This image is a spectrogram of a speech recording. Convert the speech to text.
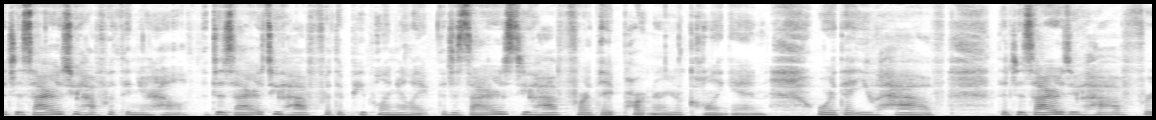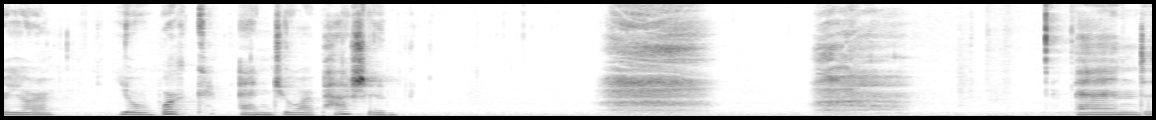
The desires you have within your health, the desires you have for the people in your life, the desires you have for the partner you're calling in or that you have, the desires you have for your your work and your passion. And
